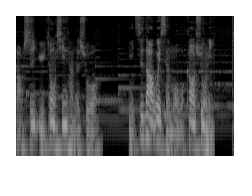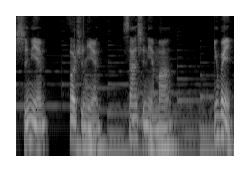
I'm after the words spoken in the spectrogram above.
老师语重心长地说：“你知道为什么我告诉你十年、二十年、三十年吗？因为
